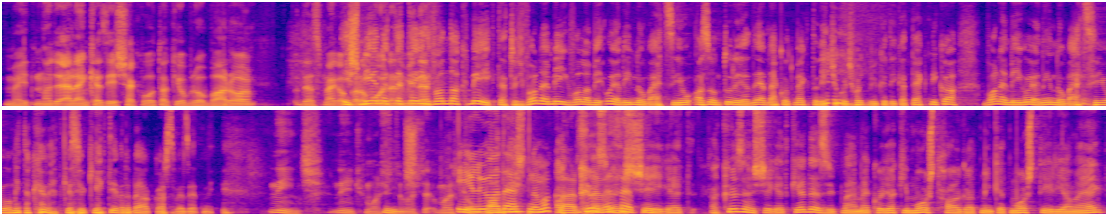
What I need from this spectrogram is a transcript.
mert itt nagy ellenkezések voltak jobbról-balról, de ezt meg És milyen oldani. ötletei vannak még? Tehát, hogy van-e még valami olyan innováció, azon túl, hogy a derdákot megtanítjuk, hogy hogy működik a technika, van-e még olyan innováció, amit a következő két évre be akarsz vezetni? Nincs, nincs most. Nincs. most, most Élő Jó, adást nem A akarsz bevezetni? közönséget, a közönséget kérdezzük már meg, hogy aki most hallgat minket, most írja meg,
